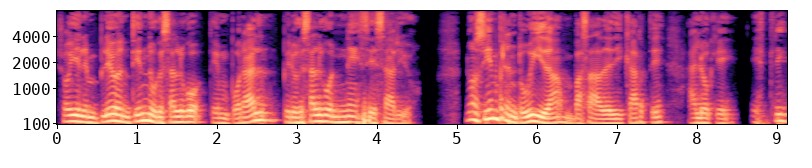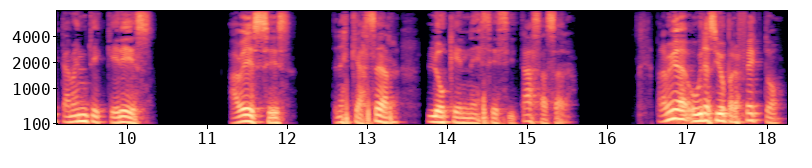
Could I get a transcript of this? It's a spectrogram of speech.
Yo hoy el empleo entiendo que es algo temporal, pero que es algo necesario. No siempre en tu vida vas a dedicarte a lo que estrictamente querés. A veces tenés que hacer lo que necesitas hacer. Para mí hubiera sido perfecto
